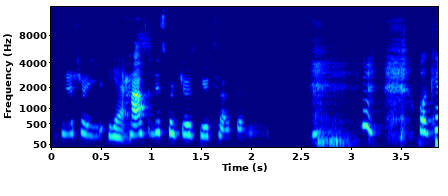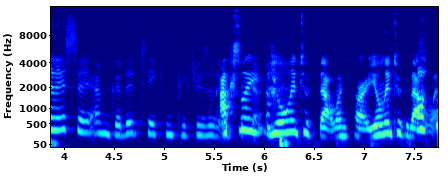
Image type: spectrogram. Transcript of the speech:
I'm pretty sure you half of these pictures you took of me. what can I say? I'm good at taking pictures of Actually, you only took that one, Char. You only took that Oh. one.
